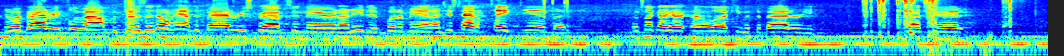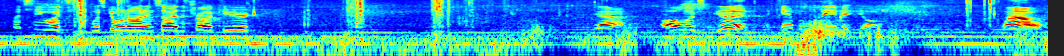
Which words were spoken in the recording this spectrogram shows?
Now my battery flew out because I don't have the battery straps in there and I need to put them in. I just had them taped in, but looks like I got kind of lucky with the battery. That's good. Let's see what's what's going on inside the truck here. Yeah, all looks good. I can't believe it, y'all. Wow.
